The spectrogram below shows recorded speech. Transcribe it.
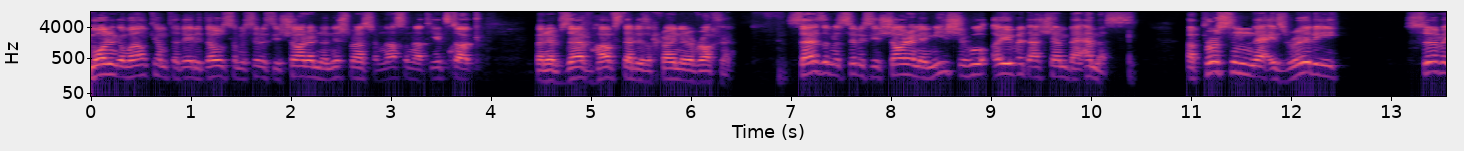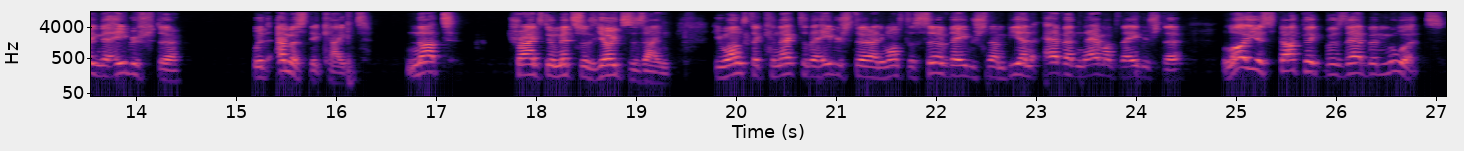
morning and welcome to Daily Dose of Mesilas Yesharim, the Nishmas from Nasa Nat Yitzchak, Ben Abzev Hofstad is a Chrein in Avracha. Says the Mesilas Yesharim, Emishahu Oived Hashem Be'emes. A person that is really serving the Ebershter with emestikite, not trying to do mitzvahs yoitzazain. He wants to connect to the Ebershter and he wants to serve the Ebershter and be an Eved Naaman to the Ebershter. Lo yistapik b'zeh b'muat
